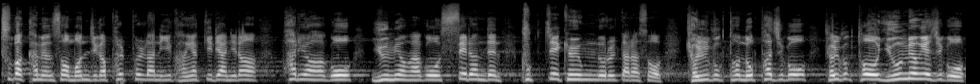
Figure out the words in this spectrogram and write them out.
투박하면서 먼지가 펄펄 나는 이 광약길이 아니라 화려하고 유명하고 세련된 국제 교육로를 따라서 결국 더 높아지고 결국 더 유명해지고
